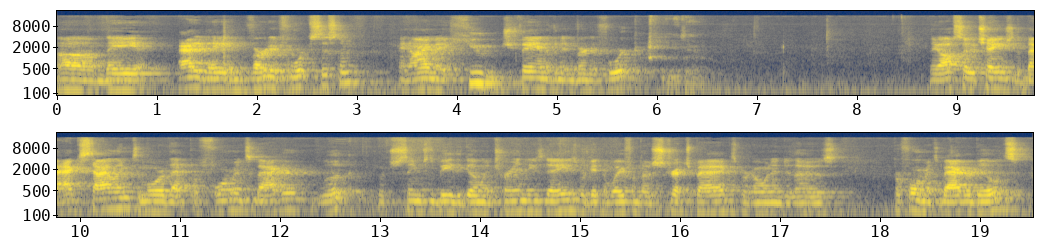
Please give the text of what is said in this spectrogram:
Um, they added a inverted fork system, and I'm a huge fan of an inverted fork. Me too. They also changed the bag styling to more of that performance bagger look, which seems to be the going trend these days. We're getting away from those stretch bags. We're going into those performance bagger builds.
